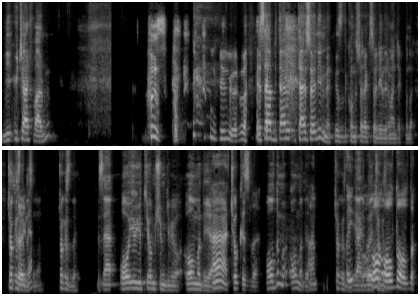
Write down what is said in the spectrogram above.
bir üç harf var mı? hız. Bilmiyorum. Mesela bir tane bir tane söyleyeyim mi? Hızlı konuşarak söyleyebilirim ancak bunu. Çok hızlı Söyle. mesela. Çok hızlı. Mesela O'yu yutuyormuşum gibi olmadı ya. Ha çok hızlı. Oldu mu? Olmadı. An- Çok hızlı. Yani böyle o- çok hızlı. oldu oldu.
